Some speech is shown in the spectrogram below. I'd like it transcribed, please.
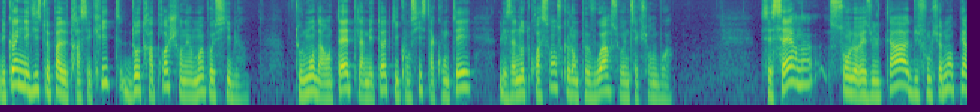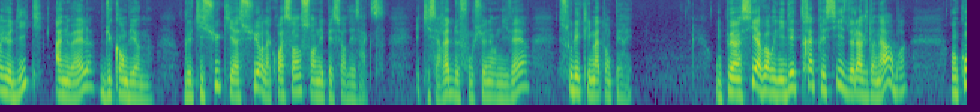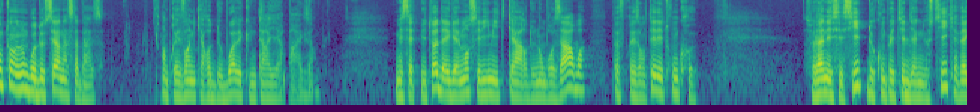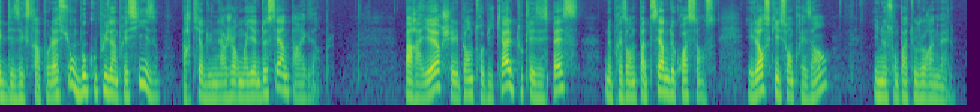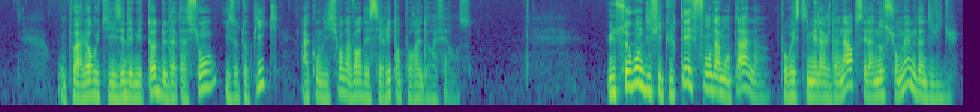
Mais quand il n'existe pas de traces écrites, d'autres approches sont néanmoins possibles. Tout le monde a en tête la méthode qui consiste à compter les anneaux de croissance que l'on peut voir sur une section de bois. Ces cernes sont le résultat du fonctionnement périodique, annuel, du cambium, le tissu qui assure la croissance en épaisseur des axes et qui s'arrête de fonctionner en hiver sous les climats tempérés. On peut ainsi avoir une idée très précise de l'âge d'un arbre en comptant le nombre de cernes à sa base, en prélevant une carotte de bois avec une tarière par exemple. Mais cette méthode a également ses limites car de nombreux arbres peuvent présenter des troncs creux. Cela nécessite de compléter le diagnostic avec des extrapolations beaucoup plus imprécises, partir d'une largeur moyenne de cernes par exemple. Par ailleurs, chez les plantes tropicales, toutes les espèces ne présentent pas de cernes de croissance, et lorsqu'ils sont présents, ils ne sont pas toujours annuels. On peut alors utiliser des méthodes de datation isotopique à condition d'avoir des séries temporelles de référence. Une seconde difficulté fondamentale pour estimer l'âge d'un arbre, c'est la notion même d'individu.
